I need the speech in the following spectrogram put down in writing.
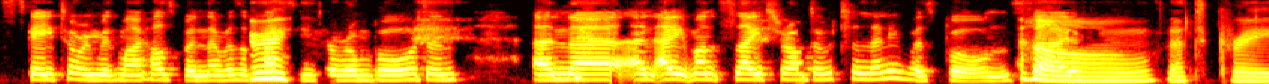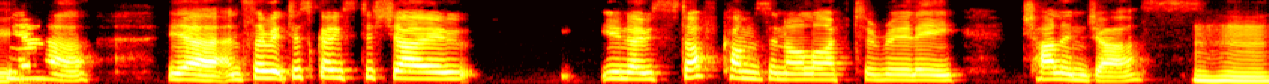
ski touring with my husband. There was a passenger right. on board, and and uh, and eight months later, our daughter Lily was born. So, oh, that's great. Yeah, yeah, and so it just goes to show, you know, stuff comes in our life to really challenge us mm-hmm.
